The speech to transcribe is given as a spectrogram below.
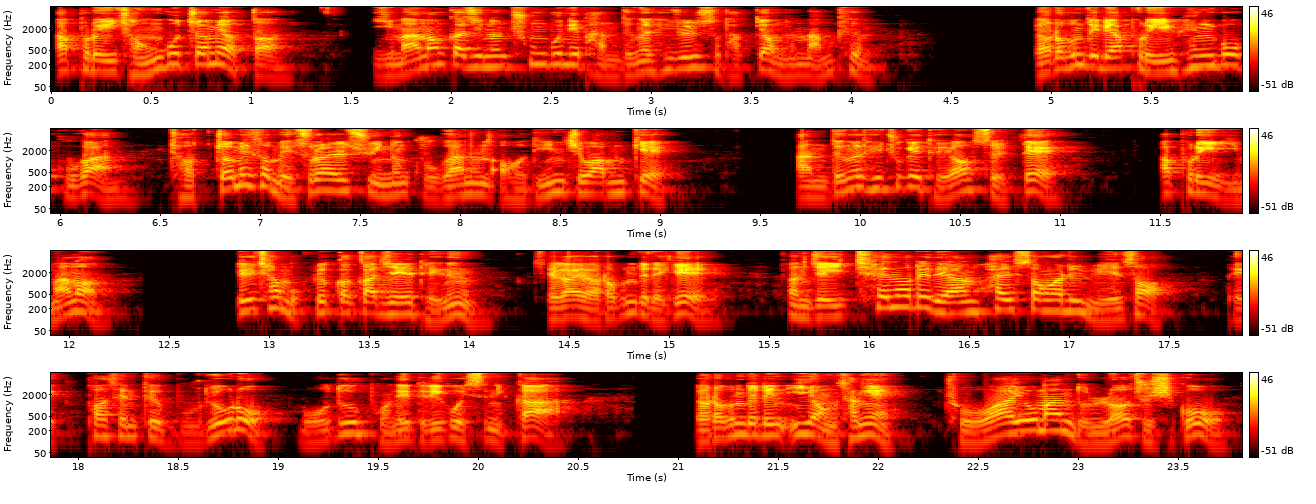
앞으로 이 정고점이었던 2만원까지는 충분히 반등을 해줄 수밖에 없는 만큼 여러분들이 앞으로 이 횡보 구간, 저점에서 매수를 할 수 있는 구간은 어디인지와 함께 반등을 해주게 되었을 때 앞으로 이 2만원, 1차 목표가까지의 대응 제가 여러분들에게 현재 이 채널에 대한 활성화를 위해서 100% 무료로 모두 보내드리고 있으니까 여러분들은 이 영상에 좋아요만 눌러주시고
